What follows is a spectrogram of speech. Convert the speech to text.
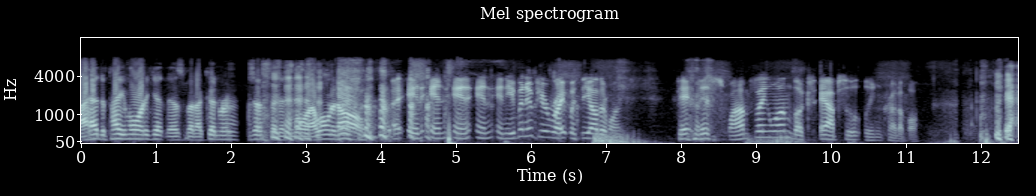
I had to pay more to get this, but I couldn't resist it anymore. I want it all. Uh, and, and, and, and, and even if you're right with the other one, this Swamp Thing one looks absolutely incredible. yeah.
